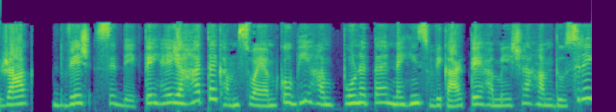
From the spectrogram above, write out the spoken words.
राग, द्वेष से देखते हैं। यहाँ तक हम स्वयं को भी हम पूर्णतः नहीं स्वीकारते, हमेशा हम दूसरे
